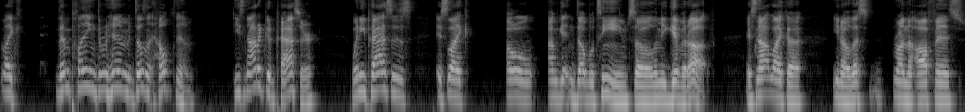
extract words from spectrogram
Like them playing through him, it doesn't help them. He's not a good passer. When he passes, it's like, oh, I'm getting double teamed, so let me give it up. It's not like a, you know, let's run the offense,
